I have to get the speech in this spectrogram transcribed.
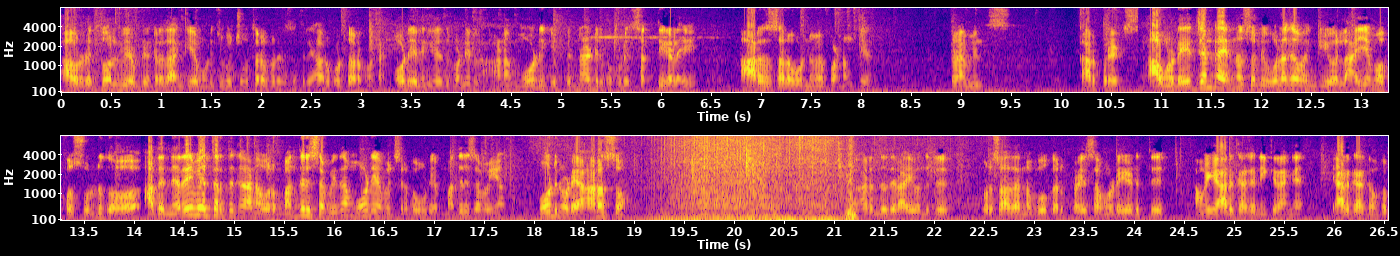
அவருடைய தோல்வி அப்படின்றது அங்கேயே முடிஞ்சு போச்சு. உத்தரப்பிரதேசத்துல அவர் கொண்டு வர மாட்டாங்க. மோடியை நீங்க இது பண்ணிடலாம். ஆனா மோடிக்கு பின்னாடி இருக்கக்கூடிய சக்திகளை ஆர்எஸ்எஸ் ஒண்ணுமே பண்ண முடியாது. பிராமின்ஸ் கார்பரேட்ஸ் அவங்களோட எஜெண்டா என்ன சொல்லி உலக வங்கியோ இல்ல ஐஎம்எஃப் சொல்லுதோ அதை நிறைவேற்றுறதுக்கான ஒரு மந்திரி சபை தான் மோடி அமைச்சிருக்கக்கூடிய மந்திரி சபையும் மோடியினுடைய அரசும். அருந்ததி ராய் வந்துட்டு ஒரு சாதாரண போக்கர் பிரைஸ் அவங்களோட எடுத்து அவங்க யாருக்காக நிக்கிறாங்க யாருக்காக அவங்க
